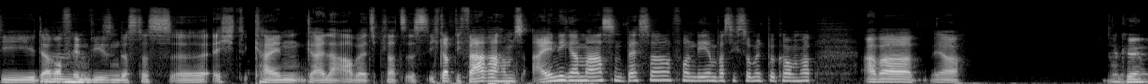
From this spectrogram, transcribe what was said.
die darauf Mhm. hinwiesen, dass das äh, echt kein geiler Arbeitsplatz ist. Ich glaube, die Fahrer haben es einigermaßen besser von dem, was ich so mitbekommen habe. Aber ja, Okay.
